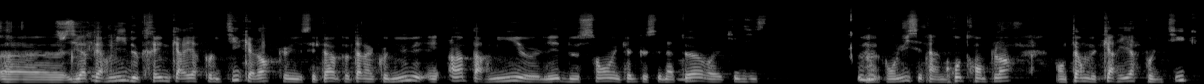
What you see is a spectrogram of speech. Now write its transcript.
euh, lui a permis de créer une carrière politique alors que c'était un total inconnu et un parmi euh, les 200 et quelques sénateurs euh, qui existent. Donc mhm. pour lui, c'était un gros tremplin en termes de carrière politique,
